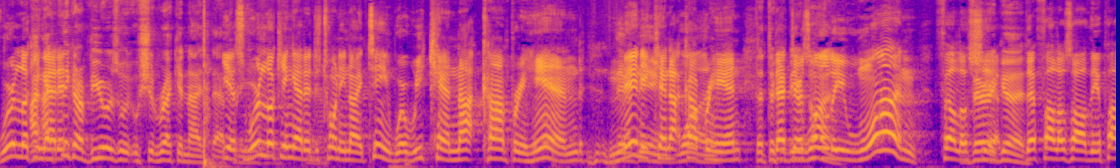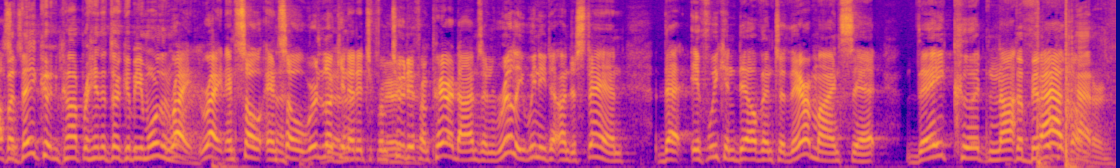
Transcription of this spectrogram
We're looking I, at I it. I think our viewers would- should recognize that. Yes, we're easily. looking at it in 2019 where we cannot comprehend, many cannot one, comprehend that that, there could be there's one. only one fellowship Very good. that follows all the apostles. But they couldn't comprehend that there could be more than Right, one. right. Right. And so and so we're looking Yeah, at it from very two good. different paradigms and really we need to understand that if we can delve into their mindset, they could not The biblical fathom pattern.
